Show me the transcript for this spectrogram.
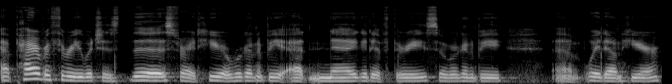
at pi over 3, which is this right here, we're going to be at negative 3, so we're going to be um, way down here.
